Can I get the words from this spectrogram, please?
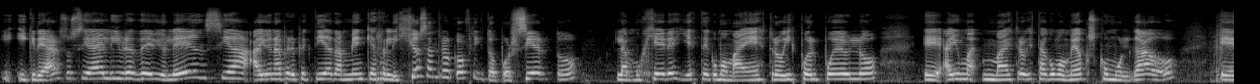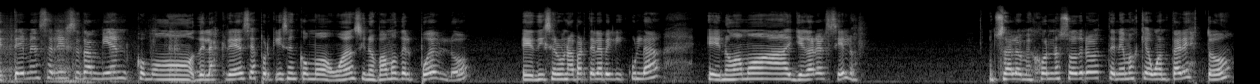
y, crear sociedades libres de violencia, hay una perspectiva también que es religiosa entre el conflicto, por cierto, las mujeres y este como maestro, obispo del pueblo, eh, hay un maestro que está como medio excomulgado, eh, temen salirse también como de las creencias porque dicen como, bueno, si nos vamos del pueblo, eh, dicen una parte de la película, eh, no vamos a llegar al cielo. O sea, a lo mejor nosotros tenemos que aguantar esto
